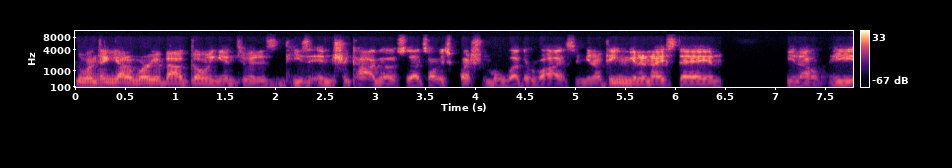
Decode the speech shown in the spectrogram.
the one thing you got to worry about going into it is he's in Chicago, so that's always questionable weather wise. And you know, if he can get a nice day and you know he,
